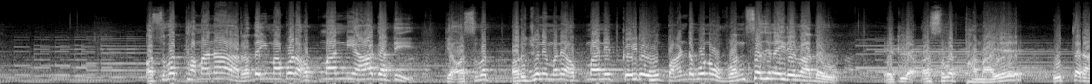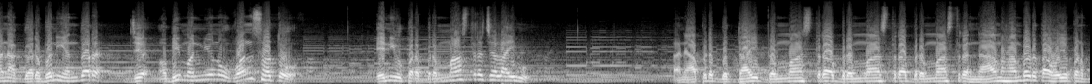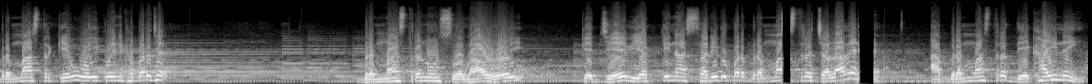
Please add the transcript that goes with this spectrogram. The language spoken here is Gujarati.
અશ્વત્થામાના હૃદયમાં પણ અપમાનની આગ હતી કે અશ્વત્થ અર્જુને મને અપમાનિત કર્યો, હું પાંડવોનો વંશ જ નહીં રહેવા દઉં. એટલે અશ્વત્થામાએ ઉત્તરાના ગર્ભની અંદર જે અભિમન્યુનો વંશ હતો, એની ઉપર બ્રહ્માસ્ત્ર ચલાવ્યું. અને આપણે બધા બ્રહ્માસ્ત્ર બ્રહ્માસ્ત્ર બ્રહ્માસ્ત્ર નામ સાંભળતા હોઈએ, પણ બ્રહ્માસ્ત્ર કેવું હોય કોઈને ખબર છે? બ્રહ્માસ્ત્રનો સ્વભાવ હોય કે જે વ્યક્તિના શરીર ઉપર બ્રહ્માસ્ત્ર ચલાવે ને, આ બ્રહ્માસ્ત્ર દેખાય નહીં.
